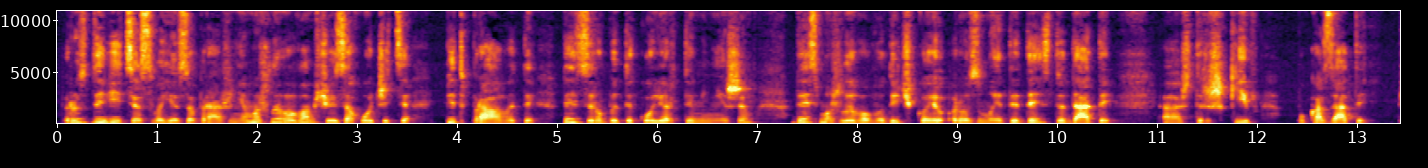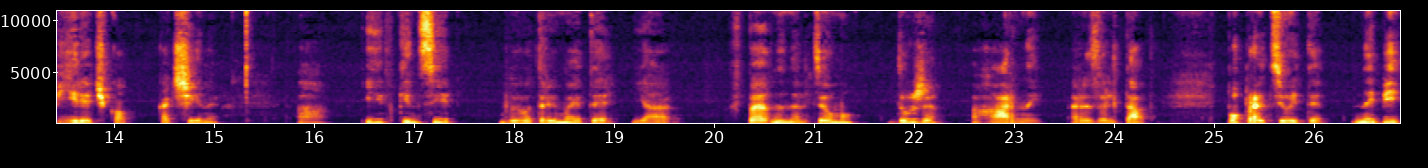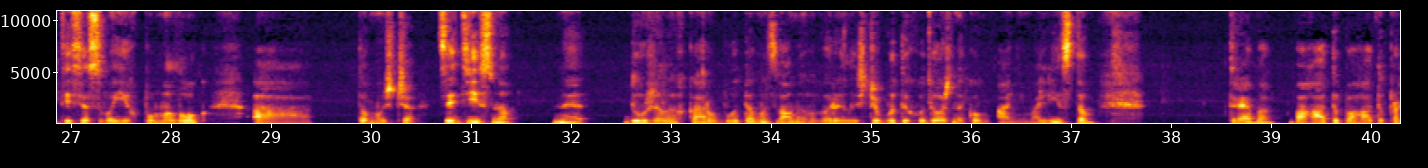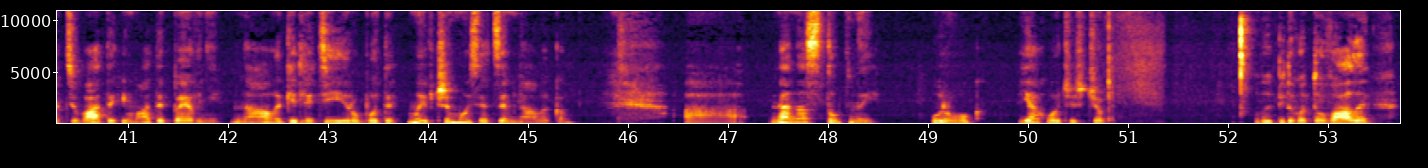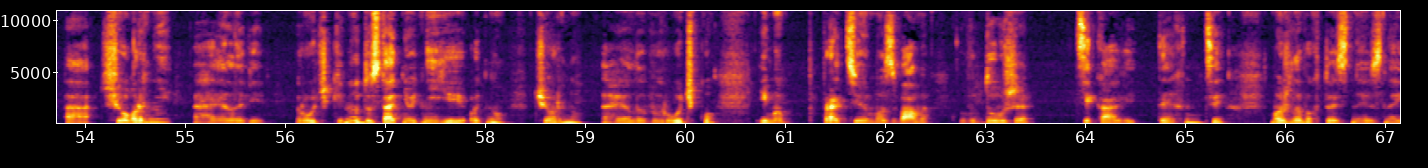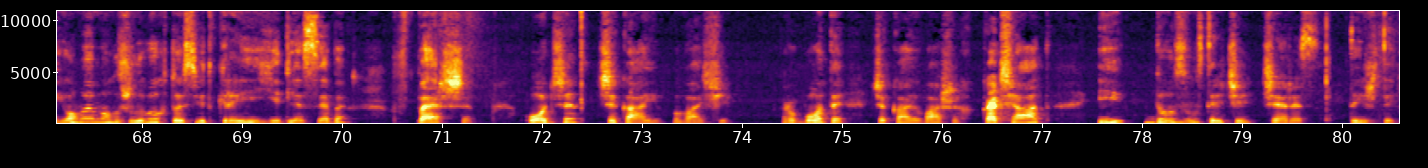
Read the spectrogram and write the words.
Роздивіться своє зображення. Можливо, вам щось захочеться підправити, десь зробити колір темнішим, десь, можливо, водичкою розмити, десь додати штришків, показати пірячко качини. А, і в кінці ви отримаєте, я впевнена в цьому, дуже гарний результат. Попрацюйте, не бійтеся своїх помилок, а, тому що це дійсно не дуже легка робота. Ми з вами говорили, що бути художником-анімалістом треба багато-багато працювати і мати певні навики для цієї роботи. Ми вчимося цим навикам. А, на наступний урок я хочу, щоб ви підготували чорні гелеві ручки. Ну, достатньо однієї, одну чорну гелеву ручку. І ми працюємо з вами в дуже цікавій техніці. Можливо, хтось з нею знайомий, можливо, хтось відкриє її для себе вперше. Отже, чекаю ваші роботи, чекаю ваших качат і до зустрічі через тиждень.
